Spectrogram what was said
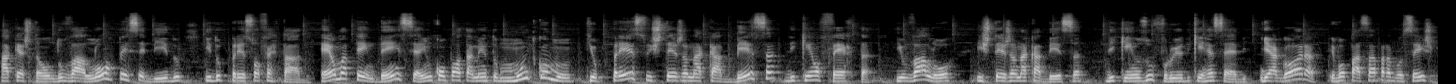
a questão do valor percebido e do preço ofertado. É uma tendência e um comportamento muito comum que o preço esteja na cabeça de quem oferta e o valor esteja na cabeça de quem usufrui ou de quem recebe. E agora eu vou passar para vocês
